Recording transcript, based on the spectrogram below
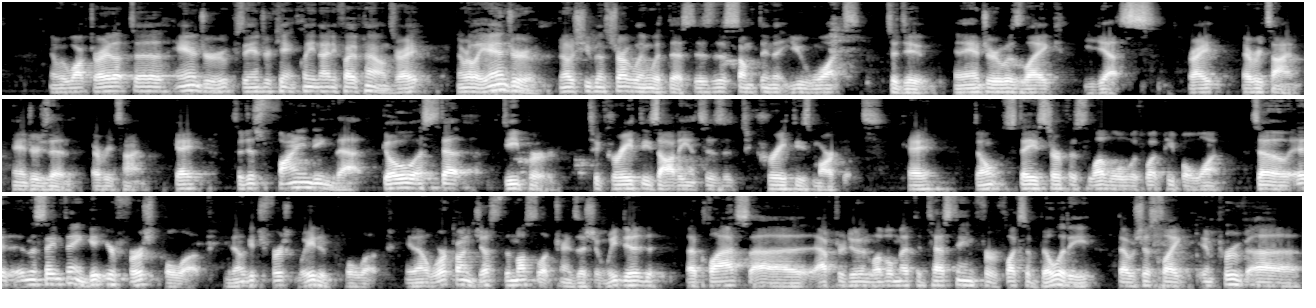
and we walked right up to Andrew because Andrew can't clean 95 pounds, right? And we're like, Andrew, no, she's been struggling with this. Is this something that you want to do? And Andrew was like, yes, right? Every time. Andrew's in every time. Okay. So just finding that, go a step deeper to create these audiences, and to create these markets. Okay. Don't stay surface level with what people want. So, and the same thing, get your first pull up, you know, get your first weighted pull up, you know, work on just the muscle up transition. We did a class uh, after doing level method testing for flexibility that was just like improve uh,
